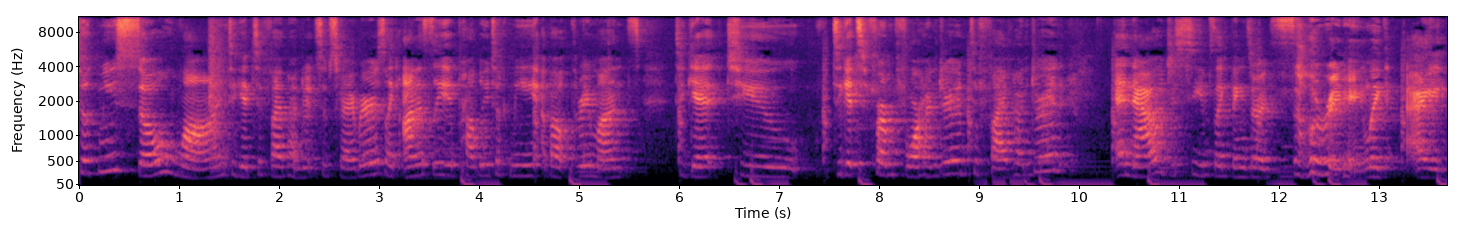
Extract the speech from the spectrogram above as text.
Took me so long to get to 500 subscribers. Like honestly, it probably took me about three months to get to to get from 400 to 500 and now it just seems like things are accelerating. Like i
